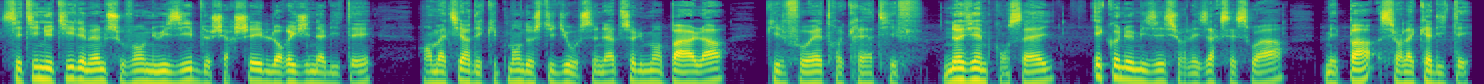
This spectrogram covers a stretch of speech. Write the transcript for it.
C'est inutile et même souvent nuisible de chercher l'originalité en matière d'équipement de studio. Ce n'est absolument pas là qu'il faut être créatif. Neuvième conseil, économisez sur les accessoires, mais pas sur la qualité.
